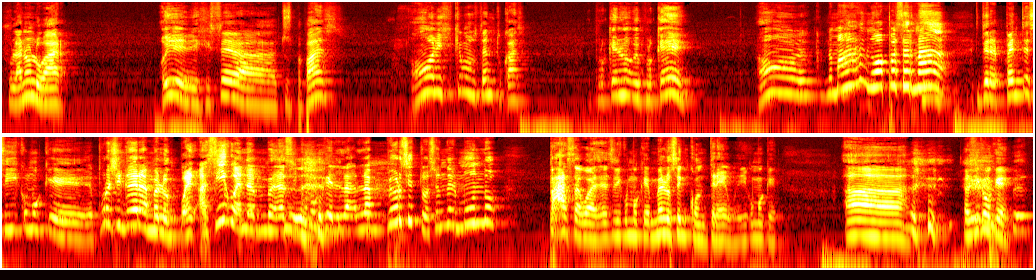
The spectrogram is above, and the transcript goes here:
fulano lugar. Oye, ¿le dijiste a tus papás? No, le dije que vamos a estar en tu casa. ¿Por qué no? ¿Y por qué? No, nomás no va a pasar nada. De repente sí, como que pura chingadera me lo encuentro. Así, güey, así como que la peor situación del mundo pasa, güey. Así como que me los encontré, güey. Y como que... Ah, así como que...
